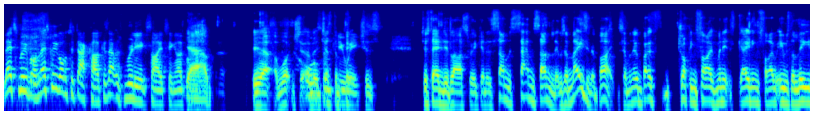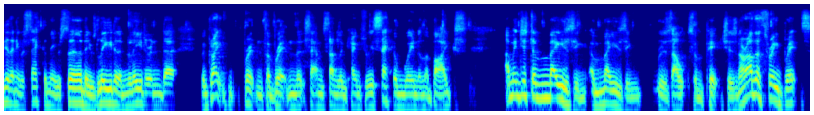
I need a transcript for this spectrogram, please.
Let's move on. Let's move on to Dakar because that was really exciting. I've yeah, yeah. I watched I mean, just the pictures. Weeks just ended last week, and some Sam Sunderland, it was amazing at bikes. I mean, they were both dropping five minutes, gaining five. He was the leader, then he was second, he was third, he was leader, then leader, and uh, but great Britain for Britain that Sam Sunderland came through his second win on the bikes. I mean, just amazing, amazing results and pictures. And our other three Brits,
